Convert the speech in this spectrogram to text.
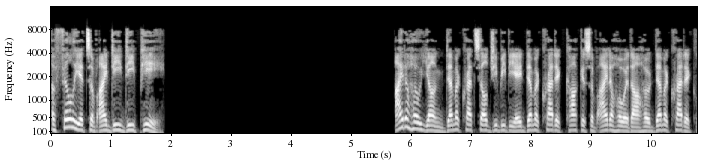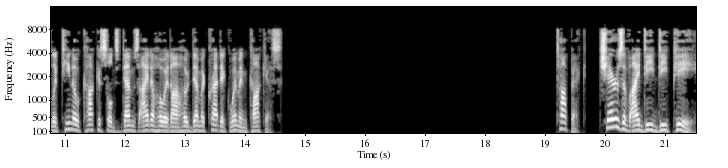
Affiliates of IDDP Idaho Young Democrats LGBTA Democratic Caucus of Idaho Idaho Democratic Latino Caucus Dems Idaho Idaho Democratic Women Caucus Topic: Chairs of IDDP.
